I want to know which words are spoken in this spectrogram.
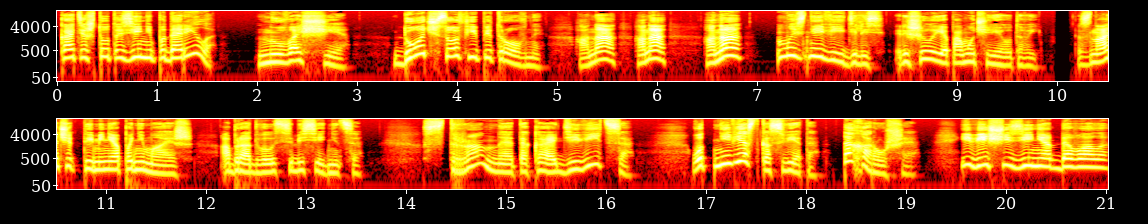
Катя что-то Зине подарила? Ну вообще. Дочь Софьи Петровны. Она, она, она... Мы с ней виделись, решила я помочь Реутовой. Значит, ты меня понимаешь, обрадовалась собеседница. Странная такая девица. Вот невестка Света, та хорошая. И вещи Зине отдавала,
